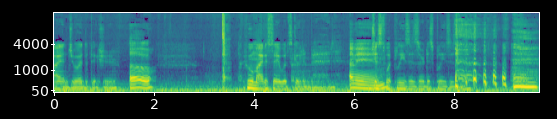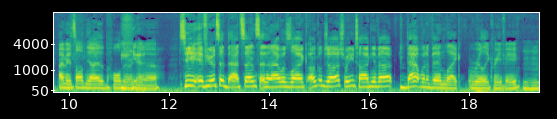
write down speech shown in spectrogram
I enjoyed the picture. Oh, Who am I to say what's good and bad? I mean, Just what pleases or displeases me. I mean, it's all in the eye of the beholder, you Yeah. know. See, if you had said that sense, and then I was like, Uncle Josh, what are you talking about? That would have been like really creepy. hmm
